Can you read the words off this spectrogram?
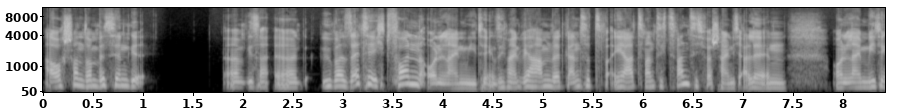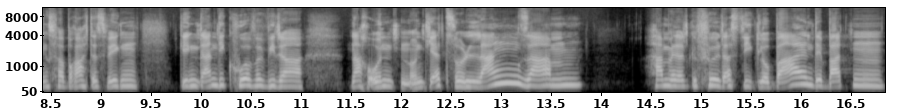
auch schon so ein bisschen äh, wie, äh, übersättigt von Online-Meetings. Ich meine, wir haben das ganze Jahr 2020 wahrscheinlich alle in Online-Meetings verbracht. Deswegen ging dann die Kurve wieder nach unten. Und jetzt so langsam haben wir das Gefühl, dass die globalen Debatten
